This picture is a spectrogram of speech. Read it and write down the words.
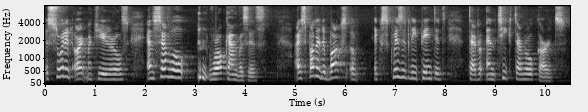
assorted art materials, and several raw canvases. I spotted a box of exquisitely painted tar antique tarot cards,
